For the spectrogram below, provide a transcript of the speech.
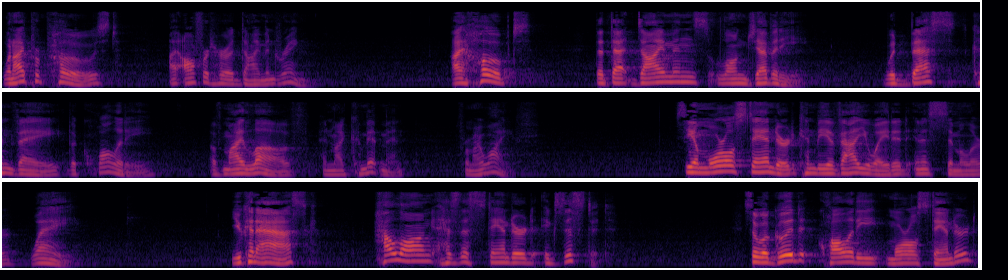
When I proposed, I offered her a diamond ring. I hoped that that diamond's longevity would best convey the quality of my love and my commitment for my wife. See, a moral standard can be evaluated in a similar way. You can ask, how long has this standard existed? So a good quality moral standard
